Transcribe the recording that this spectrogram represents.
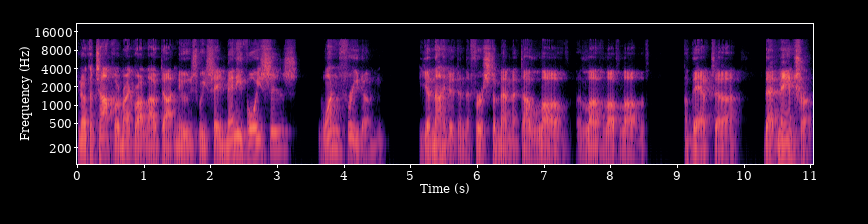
You know, at the top of AmericaOutloud.news, we say many voices, one freedom, united in the First Amendment. I love, love, love, love that uh, that mantra,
